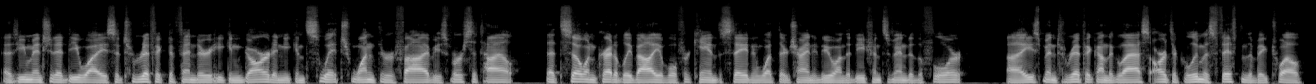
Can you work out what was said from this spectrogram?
As you mentioned at DY, he's a terrific defender. He can guard and he can switch one through five. He's versatile. That's so incredibly valuable for Kansas State and what they're trying to do on the defensive end of the floor. Uh, he's been terrific on the glass. Arthur Kaluma's fifth in the Big 12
